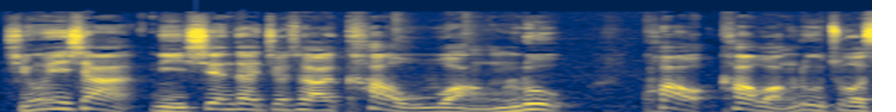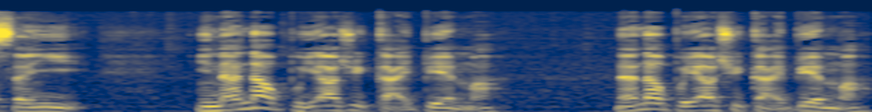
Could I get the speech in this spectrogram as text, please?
请问一下，你现在就是要靠网络，靠靠网络做生意，你难道不要去改变吗？难道不要去改变吗？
